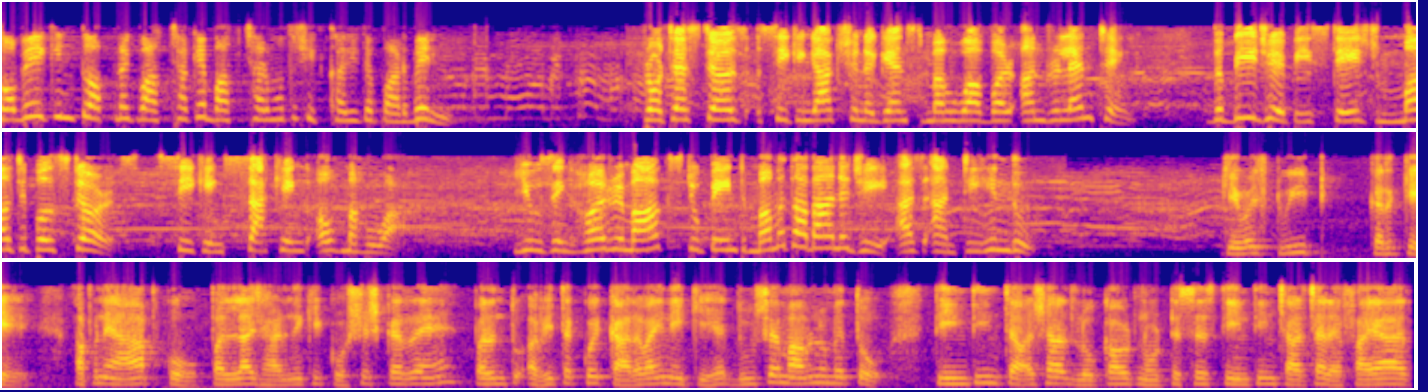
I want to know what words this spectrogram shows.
তবেই কিন্তু আপনাকে বাচ্চাকে বাচ্চার মতো শিক্ষা দিতে পারবেন Protesters seeking action against Mahua were unrelenting. The BJP staged multiple stirs seeking sacking of Mahua, Using her remarks to paint Mamata Banerjee as anti-Hindu. केवल ट्वीट करके अपने आप को पल्ला झाड़ने की कोशिश कर रहे हैं, परंतु अभी तक कोई कार्रवाई नहीं की है दूसरे मामलों में तो तीन तीन चार चार लुकआउट नोटिस तीन तीन चार चार एफआईआर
